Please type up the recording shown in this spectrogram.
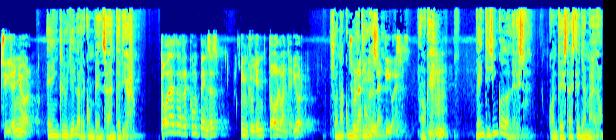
Sí, señor. E incluye la recompensa anterior. Todas las recompensas incluyen todo lo anterior. Son acumulativas. Son acumulativas. Ok. 25 dólares. Contesta este llamado.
